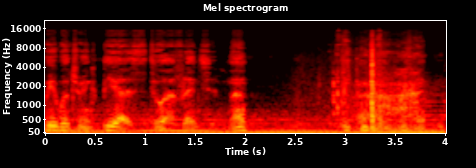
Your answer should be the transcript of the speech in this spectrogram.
We will drink beers to our friendship, huh?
